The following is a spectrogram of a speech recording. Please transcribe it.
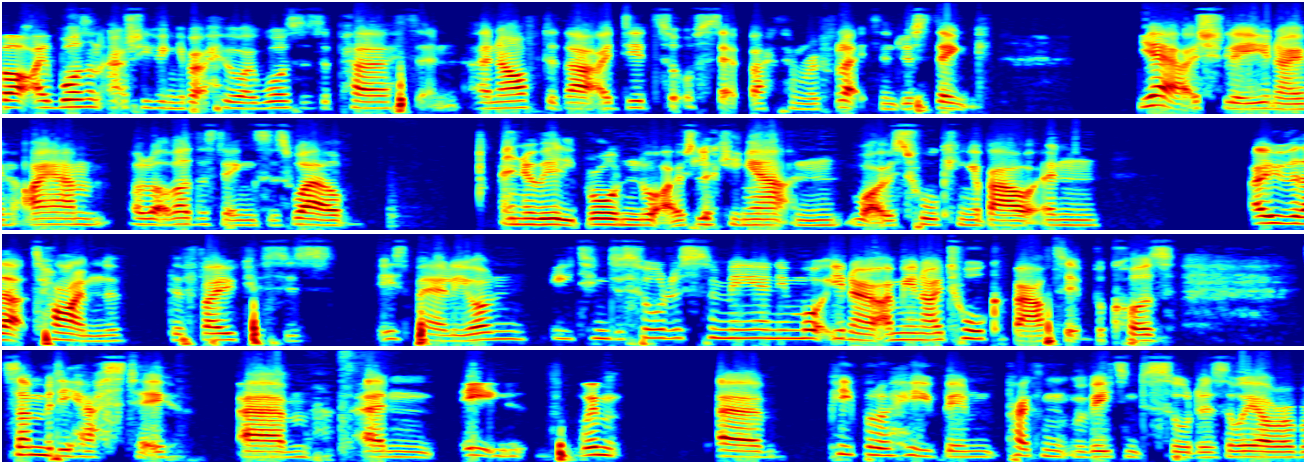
but I wasn't actually thinking about who I was as a person and after that I did sort of step back and reflect and just think yeah, actually, you know, I am a lot of other things as well. And it really broadened what I was looking at and what I was talking about. And over that time, the, the focus is, is barely on eating disorders for me anymore. You know, I mean, I talk about it because somebody has to. Um, and eating, when, uh, people who've been pregnant with eating disorders, we are a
